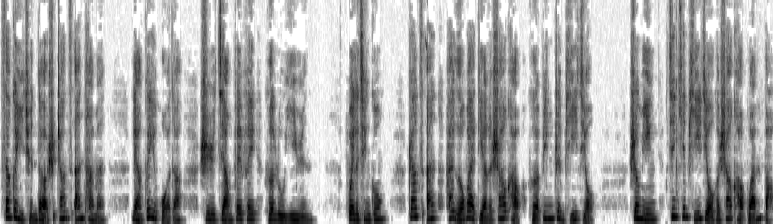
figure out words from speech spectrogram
三个一群的是张子安他们，两个一伙的是蒋菲菲和鲁依云。为了庆功，张子安还额外点了烧烤和冰镇啤酒，声明今天啤酒和烧烤管饱。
